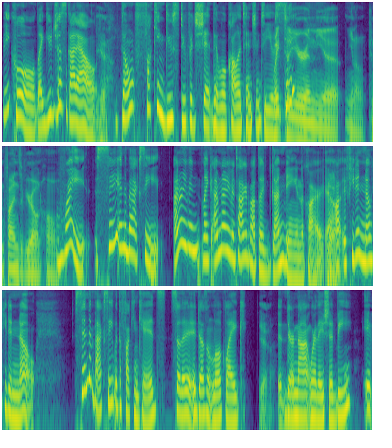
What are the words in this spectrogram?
Be cool. Like you just got out. Yeah. Don't fucking do stupid shit that will call attention to you. Wait Sit- till you're in the, uh, you know, confines of your own home. right. Sit in the back seat. I don't even like. I'm not even talking about the gun being in the car. Yeah. Uh, If he didn't know, he didn't know. Sit in the back seat with the fucking kids so that it doesn't look like Yeah. they're not where they should be. If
